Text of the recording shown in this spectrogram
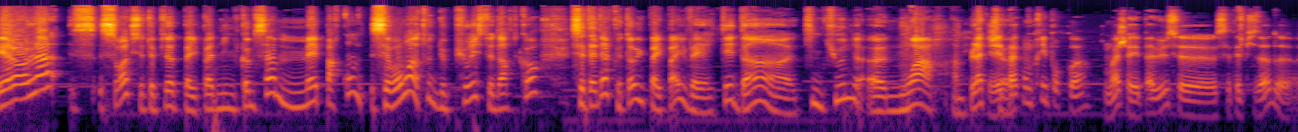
Et alors là, c'est vrai que cet épisode paye pas de mine comme ça, mais par contre, c'est vraiment un truc de puriste d'hardcore. C'est-à-dire que Tao Pai Pai va hériter d'un euh, Kinkun euh, noir, un black. J'ai euh, pas compris pourquoi. Moi, j'avais pas vu ce- cet épisode,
